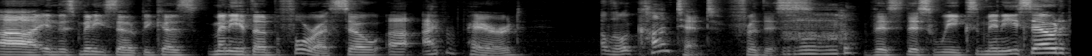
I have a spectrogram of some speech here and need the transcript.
uh, in this minisode because many have done it before us. So uh, I prepared a little content for this this this week's minisode.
